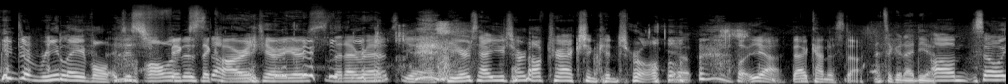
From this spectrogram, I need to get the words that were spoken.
need to relabel just all of fix this the stuff. car interiors that I read. Yes. Here's how you turn off traction control. Yep. Well, yeah, that kind of stuff. That's a good idea. Um, so uh,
